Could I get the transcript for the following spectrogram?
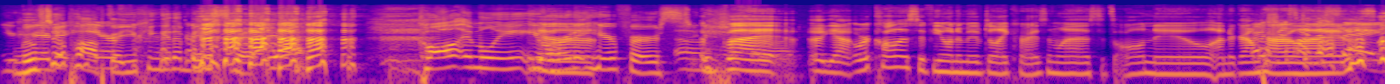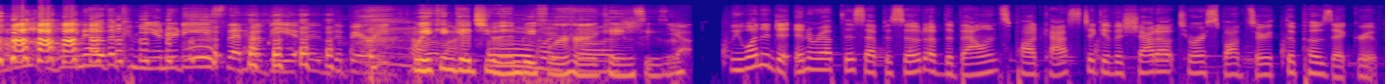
You Move to it here Apopka. You can get a basement. yeah. Call Emily. You heard Yeah. it here first. Oh. But uh, yeah, or call us if you want to move to like Horizon West. It's all new underground power just lines. say, we, we know the communities that have the uh, the buried. Power We can lines. get you in Oh before hurricane season. Yeah. We wanted to interrupt this episode of the Balance podcast to give a shout out to our sponsor, the Pozek Group.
